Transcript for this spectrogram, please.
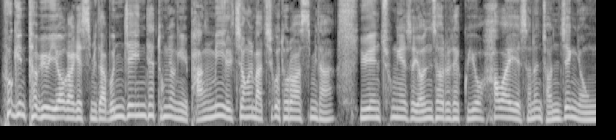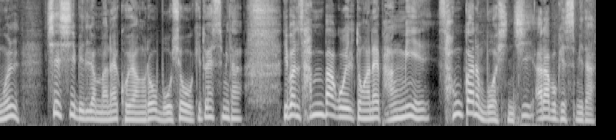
훅 인터뷰 이어가겠습니다. 문재인 대통령이 방미 일정을 마치고 돌아왔습니다. 유엔 총회에서 연설을 했고요. 하와이에서는 전쟁 영웅을 71년 만에 고향으로 모셔오기도 했습니다. 이번 3박 5일 동안의 방미 성과는 무엇인지 알아보겠습니다.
